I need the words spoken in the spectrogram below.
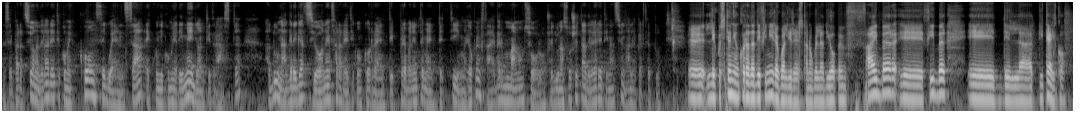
la separazione della rete come conseguenza e quindi come rimedio antitrust ad un'aggregazione fra reti concorrenti, prevalentemente Team e Open Fiber, ma non solo, cioè di una società delle reti nazionali aperte a tutti. Eh, le questioni ancora da definire quali restano? Quella di Open Fiber e Fiber e del, di Telco?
